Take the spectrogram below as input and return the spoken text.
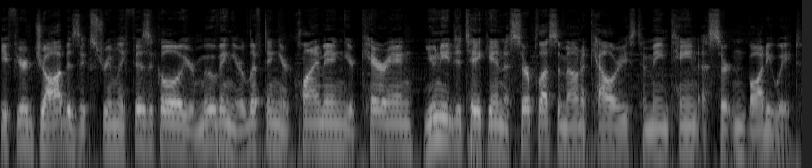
If your job is extremely physical, you're moving, you're lifting, you're climbing, you're carrying, you need to take in a surplus amount of calories to maintain a certain body weight.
